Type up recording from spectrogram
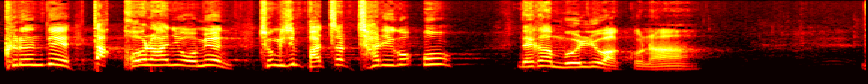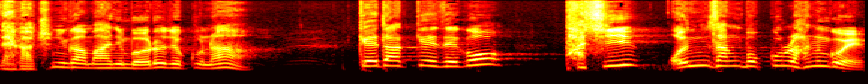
그런데 딱 고난이 오면 정신 바짝 차리고 어? 내가 멀리 왔구나. 내가 주님과 많이 멀어졌구나. 깨닫게 되고 다시 원상복구를 하는 거예요.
